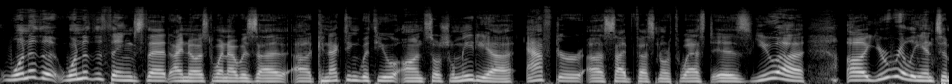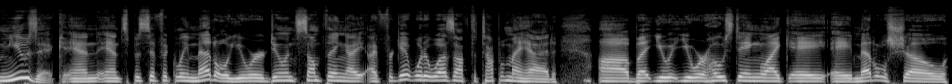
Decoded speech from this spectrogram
one of the one of the things that I noticed when I was uh, uh, connecting with you on social media after uh, Cybfest Northwest is you uh, uh you're really into music and and specifically metal. You were doing something I, I forget what it was off the top of my head, uh, but you you were hosting like a, a metal show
